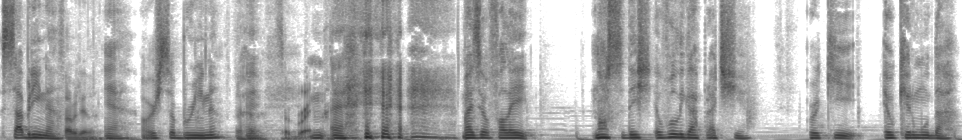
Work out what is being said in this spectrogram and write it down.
Sabrina. Sabrina. É, ou Sabrina. é. Sabrina. É. Mas eu falei, nossa, deixa, eu vou ligar pra tia. Porque eu quero mudar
